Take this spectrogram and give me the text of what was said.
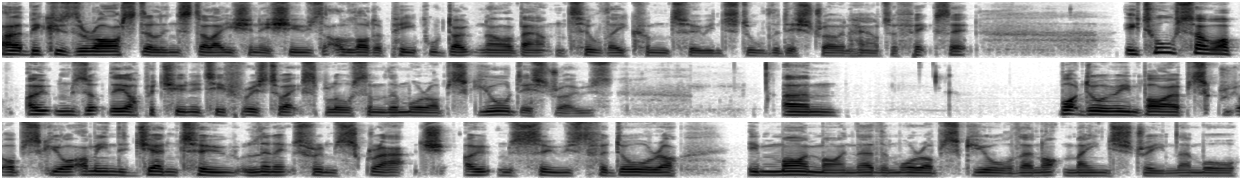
uh, because there are still installation issues that a lot of people don't know about until they come to install the distro and how to fix it. It also op opens up the opportunity for us to explore some of the more obscure distros um, what do I mean by obscure? I mean the Gentoo Linux from scratch, OpenSUSE, Fedora. In my mind, they're the more obscure. They're not mainstream. They're more.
